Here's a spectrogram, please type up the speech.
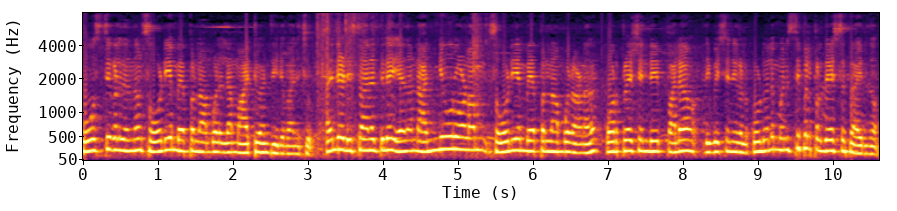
പോസ്റ്റുകളിൽ നിന്നും സോഡിയം പേപ്പർ ലാമ്പുകളെല്ലാം മാറ്റുവാൻ തീരുമാനിച്ചു. അതിന്റെ അടിസ്ഥാനത്തിൽ ഏതാണ്ട് അഞ്ഞൂറോളം സോഡിയം പേപ്പർ ലാമ്പുകളാണ് കോർപ്പറേഷന്റെ പല ഡിവിഷനുകൾ കൂടുതലും മുനിസിപ്പൽ പ്രദേശത്തായിരുന്നു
